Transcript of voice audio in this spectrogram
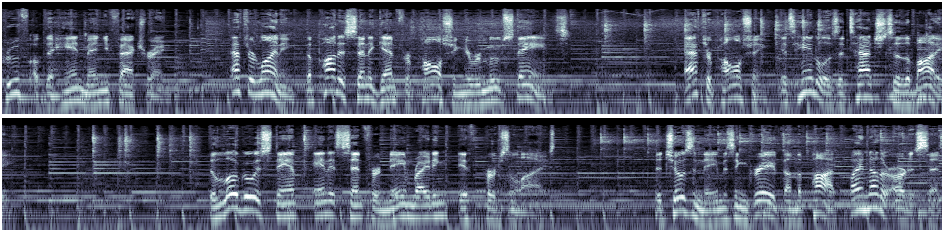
proof of the hand manufacturing. After lining, the pot is sent again for polishing to remove stains. After polishing, its handle is attached to the body. The logo is stamped and it's sent for name writing if personalized. The chosen name is engraved on the pot by another artisan.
